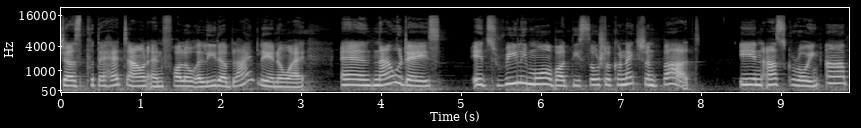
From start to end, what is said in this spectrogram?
just put their head down and follow a leader blindly in a way. And nowadays, it's really more about the social connection, but in us growing up,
